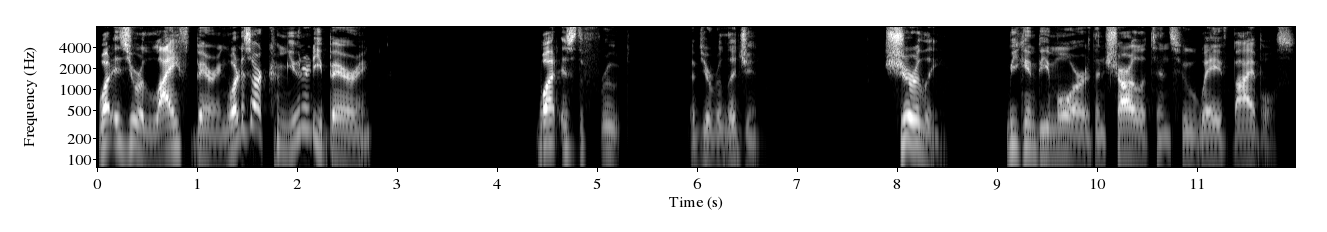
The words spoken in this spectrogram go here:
What is your life bearing? What is our community bearing? What is the fruit of your religion? Surely we can be more than charlatans who wave Bibles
